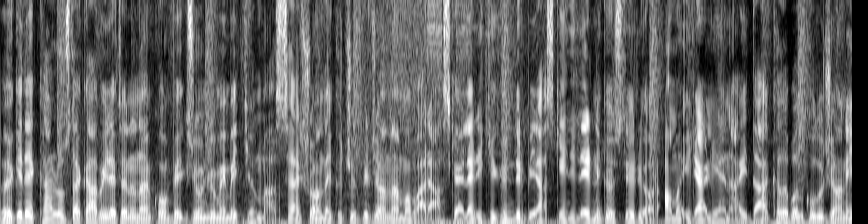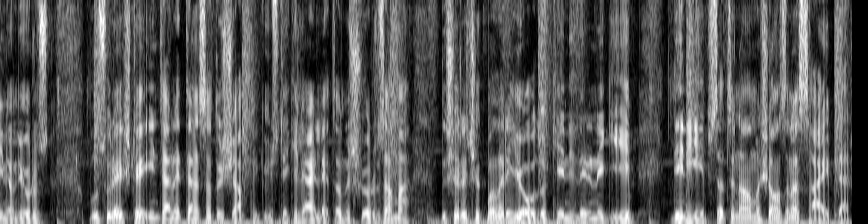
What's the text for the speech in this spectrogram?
Bölgede Carlos lakabıyla tanınan konfeksiyoncu Mehmet Yılmaz ise şu anda küçük bir canlanma var. Askerler iki gündür biraz kendilerini gösteriyor ama ilerleyen ay daha kalabalık olacağına inanıyoruz. Bu süreçte internetten satış yaptık, üsttekilerle tanışıyoruz ama dışarı çıkmaları iyi oldu. Kendilerini giyip, deneyip satın alma şansına sahipler.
